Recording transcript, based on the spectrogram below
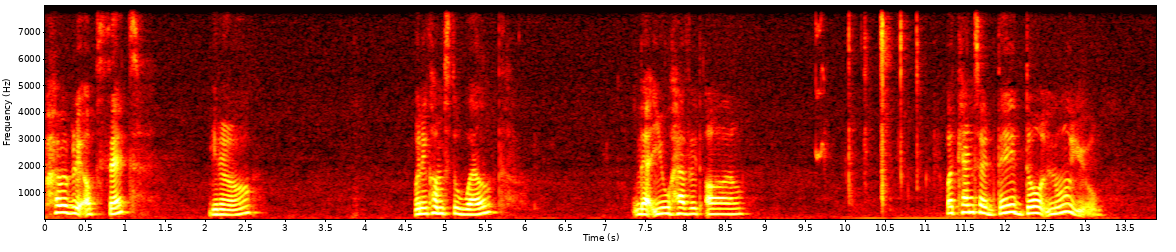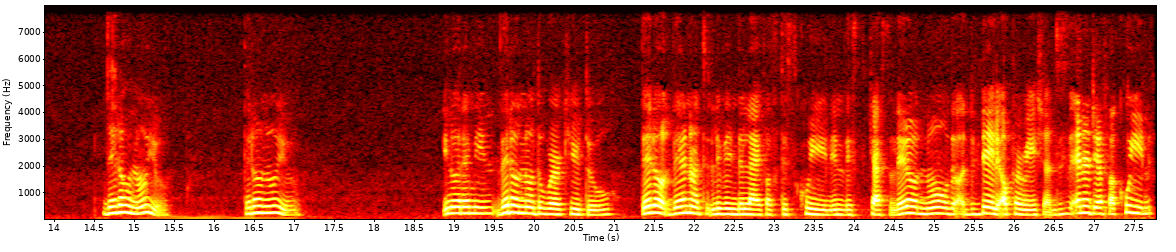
probably upset, you know, when it comes to wealth, that you have it all. But Cancer, they don't know you. They don't know you. They don't know you. You know what I mean? They don't know the work you do. They don't. They're not living the life of this queen in this castle. They don't know the, the daily operations. This is the energy of a queen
